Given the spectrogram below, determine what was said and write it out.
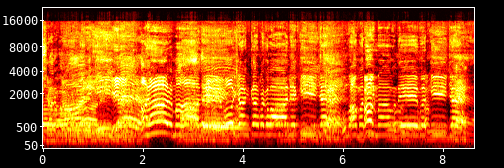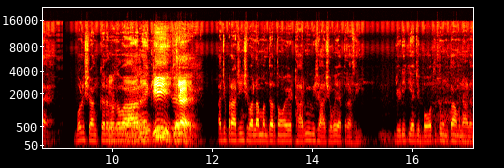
शंकर भगवान की जय हर महादेव वो शंकर भगवान की जय उमापति महादेव की जय ਬੋਲ ਸ਼ੰਕਰ ਭਗਵਾਨ की जय ਅੱਜ ਪ੍ਰਾਚੀਨ ਸ਼ਿਵਾਲਾ ਮੰਦਿਰ ਤੋਂ ਇਹ 18ਵੀਂ ਵਿਸ਼ਾਲ ਸ਼ੋਭਾ ਯਾਤਰਾ ਸੀ ਜਿਹੜੀ ਕਿ ਅੱਜ ਬਹੁਤ ਧੂਮਧਾਮ ਨਾਲ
